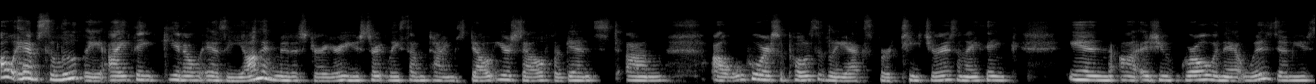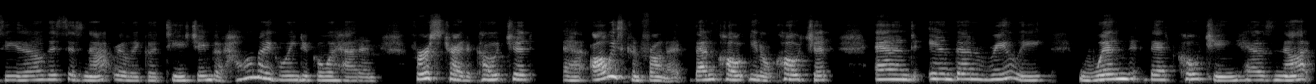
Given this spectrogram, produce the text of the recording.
Oh, absolutely. I think, you know, as a young administrator, you certainly sometimes doubt yourself against um, uh, who are supposedly expert teachers. And I think in uh, as you grow in that wisdom, you see, oh, this is not really good teaching, but how am I going to go ahead and first try to coach it and always confront it then coach you know coach it. And and then really when that coaching has not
